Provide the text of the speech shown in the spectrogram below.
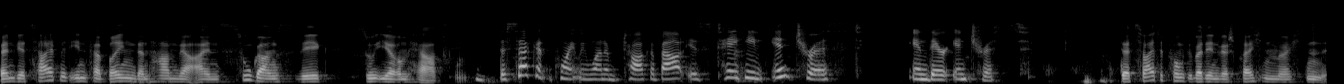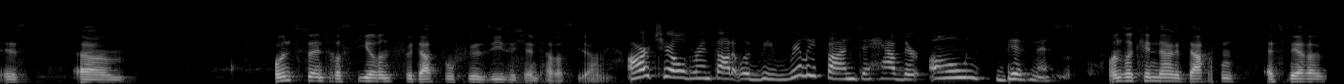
Wenn wir Zeit mit ihnen verbringen, dann haben wir einen Zugangsweg zu ihrem Herzen. The second point we want to talk about is taking interest in their interests. Der zweite Punkt, über den wir sprechen möchten, ist, ähm, uns zu interessieren für das, wofür sie sich interessieren. Our children thought it would be really fun to have their own business. Unsere Kinder dachten, es wäre,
